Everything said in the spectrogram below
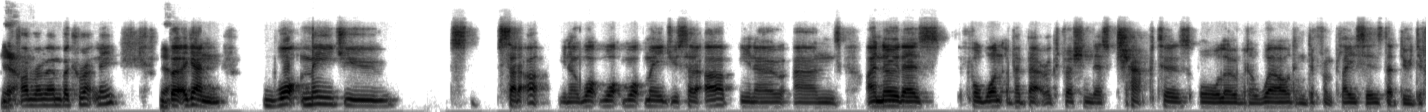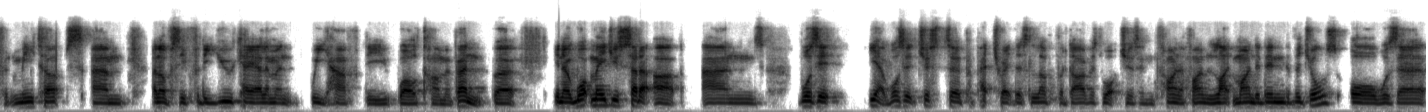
yeah. if I remember correctly. Yeah. But again, what made you set it up? You know, what what what made you set it up? You know, and I know there's for want of a better expression, there's chapters all over the world in different places that do different meetups. Um, and obviously for the UK element, we have the World Time event. But you know, what made you set it up? And was it yeah, was it just to perpetuate this love for divers watchers and trying to find like-minded individuals, or was there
